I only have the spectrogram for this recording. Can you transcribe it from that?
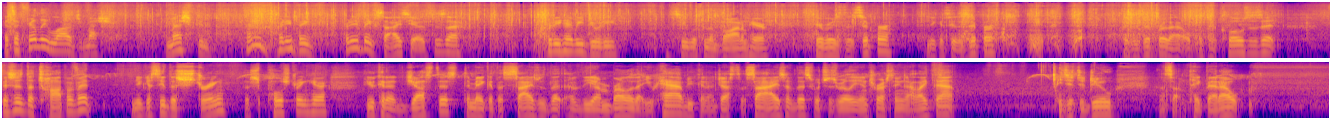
it's a fairly large mesh. Mesh can pretty pretty big pretty big size here. This is a pretty heavy duty. Let's see what's in the bottom here. Here is the zipper. You can see the zipper. There's a zipper that opens and closes it. This is the top of it. You can see the string, this pull string here. You can adjust this to make it the size of the, of the umbrella that you have. You can adjust the size of this, which is really interesting. I like that easy to do. Let's um, take that out,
